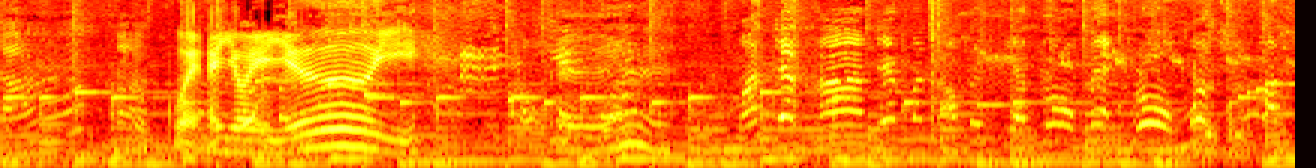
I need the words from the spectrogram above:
ชาวกล้วยอย่อยเย้ยเออมันจะขาดเด็กมันเอาไปเกียนโรคแม่โรคเมื่อคิดมัน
